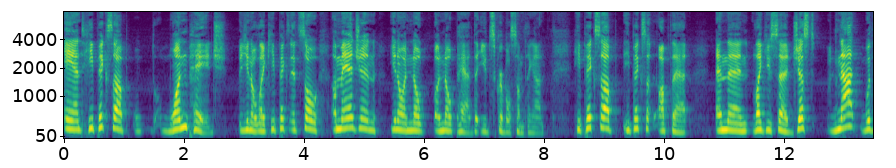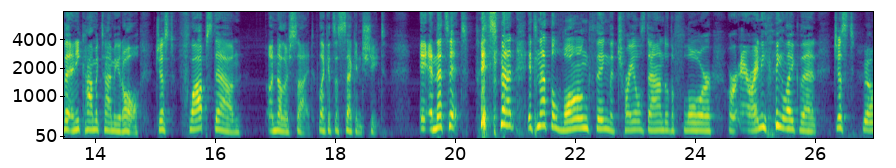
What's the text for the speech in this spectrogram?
And he picks up one page. You know, like he picks it's so imagine, you know, a note a notepad that you'd scribble something on. He picks up he picks up that and then like you said, just not with any comic timing at all, just flops down another side like it's a second sheet and that's it. It's not it's not the long thing that trails down to the floor or or anything like that. Just No.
